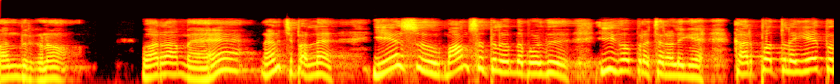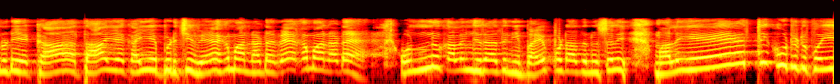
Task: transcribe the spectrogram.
வந்திருக்கணும். வராம நினைச்சு இயேசு மாம்சத்தில் இருந்தபொழுது ஈகோ பிரச்சனை இல்லைங்க. கற்பத்திலேயே தன்னுடைய கா தாயை கையை பிடிச்சி வேகமாக நட வேகமாக நட. ஒன்றும் கலைஞ்சிடாது நீ பயப்படாதுன்னு சொல்லி மலையேற்றி கூட்டிட்டு போய்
